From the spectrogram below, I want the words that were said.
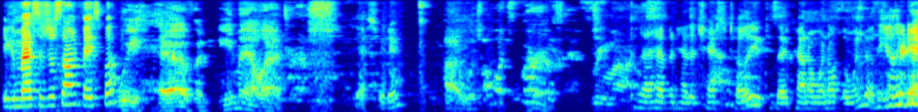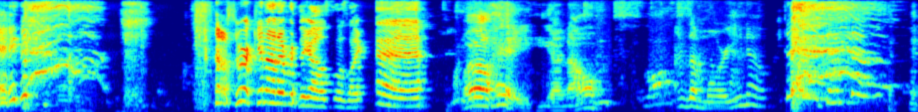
You can message us on Facebook. We have an email address. Yes, we do. I was wondering. Because I haven't had a chance to tell you because I kind of went out the window the other day. I was working on everything else. I was like, eh. Well, hey, you know, The more you know.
